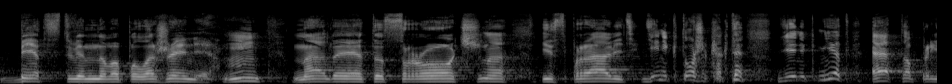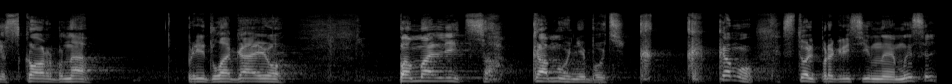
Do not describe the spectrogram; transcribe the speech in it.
бедственного положения. М? Надо это срочно исправить. Денег тоже как-то, денег нет. Это прискорбно. Предлагаю помолиться кому-нибудь кому столь прогрессивная мысль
